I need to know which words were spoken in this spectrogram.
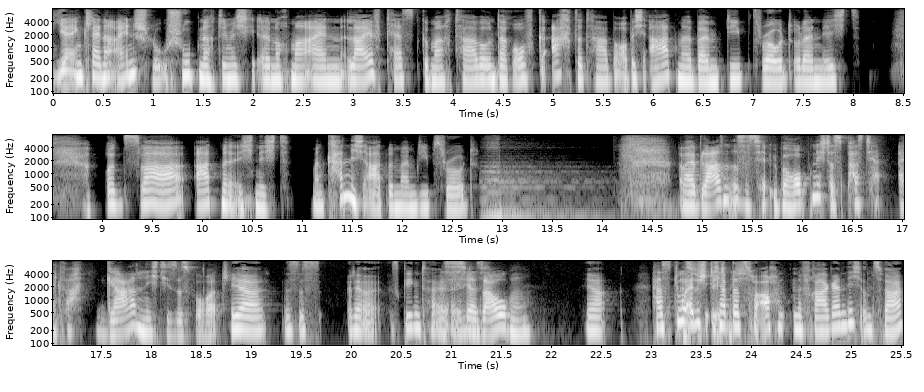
Hier ein kleiner Einschub, nachdem ich äh, nochmal einen Live-Test gemacht habe und darauf geachtet habe, ob ich atme beim Deep Throat oder nicht. Und zwar atme ich nicht. Man kann nicht atmen beim Deep Throat. Weil Blasen ist es ja überhaupt nicht. Das passt ja einfach gar nicht, dieses Wort. Ja, das ist das Gegenteil. Das ist ja Saugen. Ja. Hast du eigentlich, ich habe dazu auch eine Frage an dich und zwar,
